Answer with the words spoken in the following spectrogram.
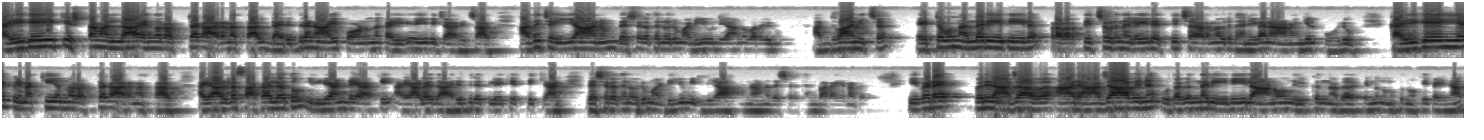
കൈകേയിക്ക് ഇഷ്ടമല്ല എന്നൊരൊറ്റ കാരണത്താൽ ദരിദ്രനായി പോണെന്ന് കൈകേയി വിചാരിച്ചാൽ അത് ചെയ്യാനും ദശരഥനൊരു ഒരു മടിയില്ല എന്ന് പറയുന്നു. അധ്വാനിച്ച് ഏറ്റവും നല്ല രീതിയിൽ പ്രവർത്തിച്ച ഒരു നിലയിൽ എത്തിച്ചേർന്ന ഒരു ധനികനാണെങ്കിൽ പോലും കൈകേയിയെ പിണക്കി എന്നൊരൊറ്റ കാരണത്താൽ അയാളുടെ സകലതും ഇല്ലാണ്ടയാക്കി അയാളെ ദാരിദ്ര്യത്തിലേക്ക് എത്തിക്കാൻ ദശരഥന് ഒരു മടിയുമില്ല എന്നാണ് ദശരഥൻ പറയുന്നത്. ഇവിടെ ഒരു രാജാവ് ആ രാജാവിന് ഉതകുന്ന രീതിയിലാണോ നിൽക്കുന്നത് എന്ന് നമുക്ക് നോക്കിക്കഴിഞ്ഞാൽ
